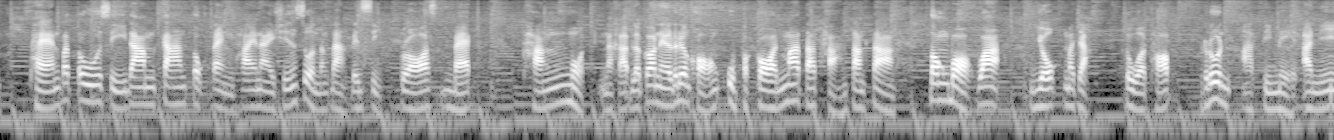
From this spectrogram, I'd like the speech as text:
ำแผงประตูสีดำการตกแต่งภายในชิ้นส่วนต่างๆ เป็นสี gloss black ทั้งหมดนะครับแล้วก็ในเรื่องของอุปกรณ์มาตรฐานต่างๆ ต้องบอกว่ายกมาจากตัวท็อปรุ่น Ultimate อันนี้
